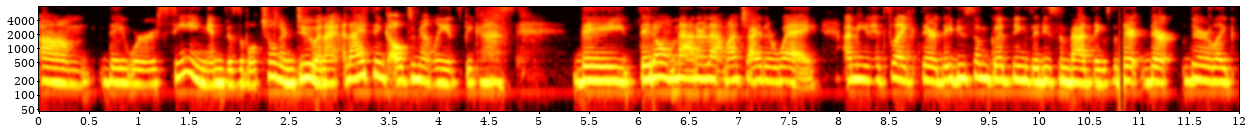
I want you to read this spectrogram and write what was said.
um, they were seeing invisible children do. And I and I think ultimately it's because they they don't matter that much either way. I mean, it's like they're they do some good things, they do some bad things, but their their their like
